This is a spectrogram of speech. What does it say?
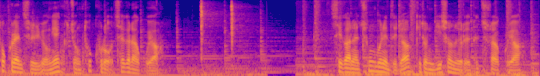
토크렌치를 이용해 규정 토크로 체결하고요. 시간을 충분히 들여 기존 미션오일을 배출하고요.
